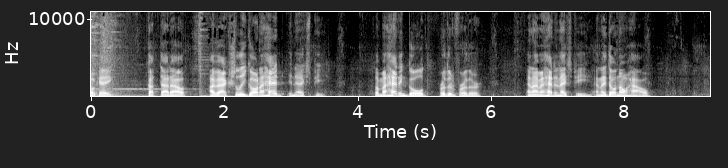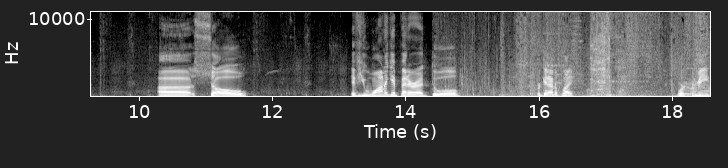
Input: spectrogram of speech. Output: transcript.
Okay, cut that out. I've actually gone ahead in XP. So I'm ahead in gold, further and further. And I'm ahead in XP, and I don't know how. Uh, so, if you want to get better at duel, forget how to play. Work for me.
